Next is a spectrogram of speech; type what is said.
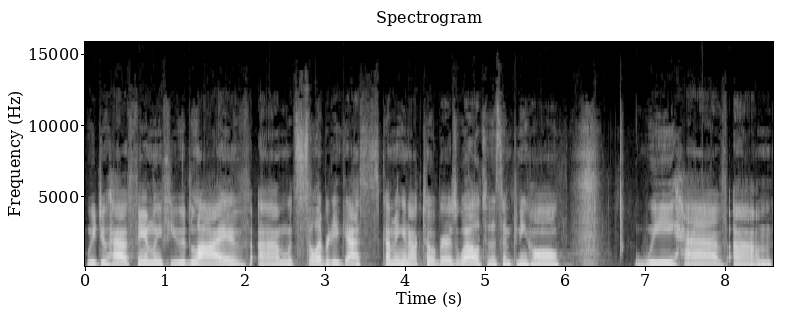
We do have Family Feud live um, with celebrity guests coming in October as well to the Symphony Hall. We have um,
